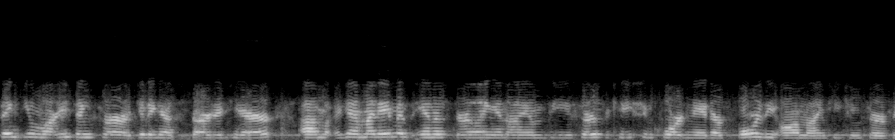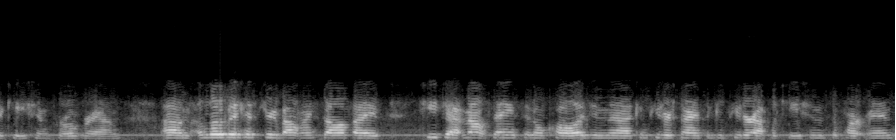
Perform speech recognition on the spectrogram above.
Thank you, Marty. Thanks for getting us started here. Um, again, my name is Anna Sterling, and I am the Certification Coordinator for the Online Teaching Certification Program. Um, a little bit of history about myself. I teach at Mount San Jacinto College in the Computer Science and Computer Applications Department,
